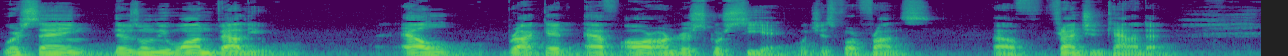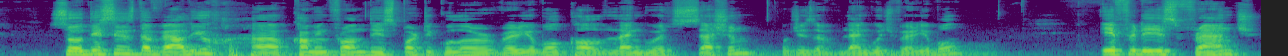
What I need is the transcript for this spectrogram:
we're saying there's only one value, L bracket FR underscore CA, which is for France, uh, French in Canada. So this is the value uh, coming from this particular variable called language session, which is a language variable. If it is French,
